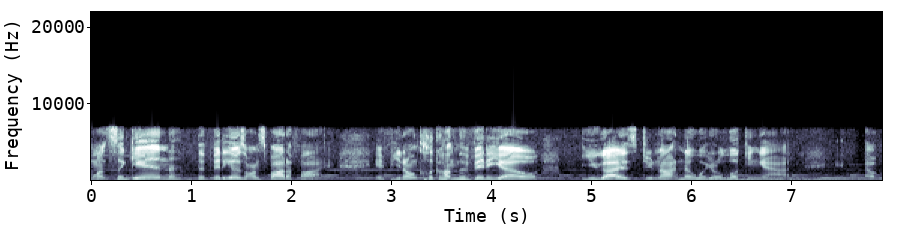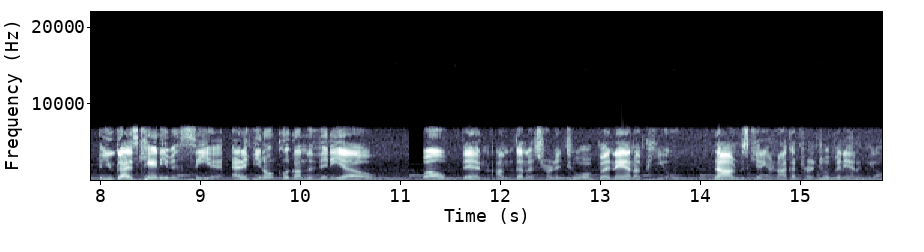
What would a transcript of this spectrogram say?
once again, the video's on Spotify. If you don't click on the video, you guys do not know what you're looking at. You guys can't even see it. And if you don't click on the video, well, then I'm gonna turn into a banana peel. No, I'm just kidding. I'm not gonna turn into a banana peel.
